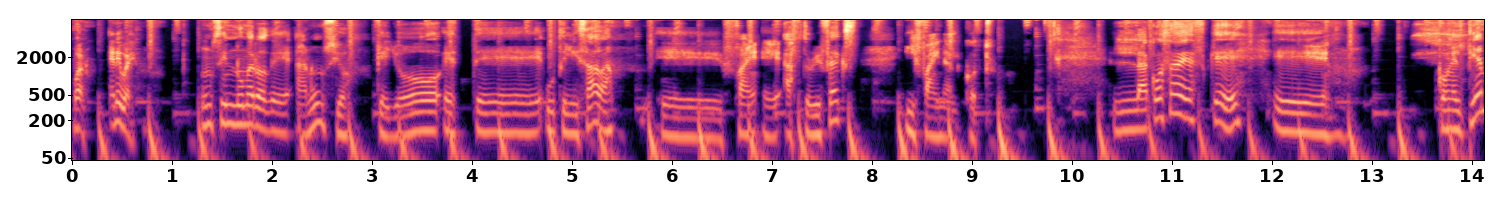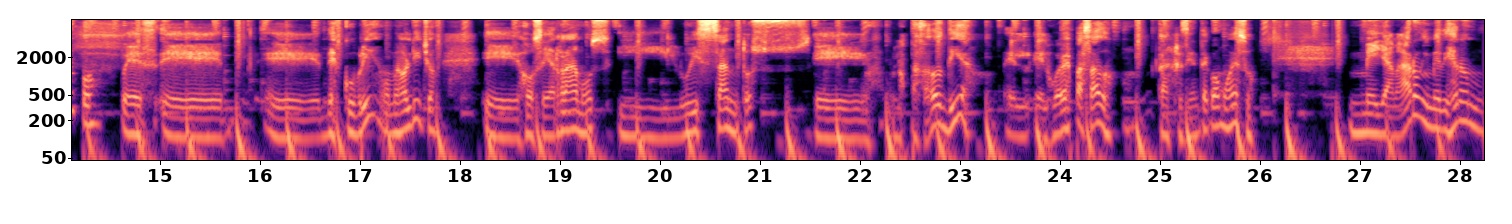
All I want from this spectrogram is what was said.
Bueno, anyway, un sinnúmero de anuncios que yo este, utilizaba, eh, After Effects y Final Cut. La cosa es que con el tiempo, pues eh, eh, descubrí, o mejor dicho, eh, José Ramos y Luis Santos los pasados días, el, jueves pasado, tan reciente como eso, me llamaron y me dijeron,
